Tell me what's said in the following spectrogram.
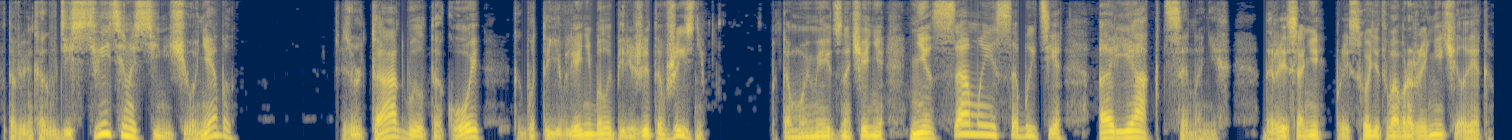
в то время как в действительности ничего не было. Результат был такой, как будто явление было пережито в жизни. Потому имеют значение не самые события, а реакция на них, даже если они происходят в воображении человека.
